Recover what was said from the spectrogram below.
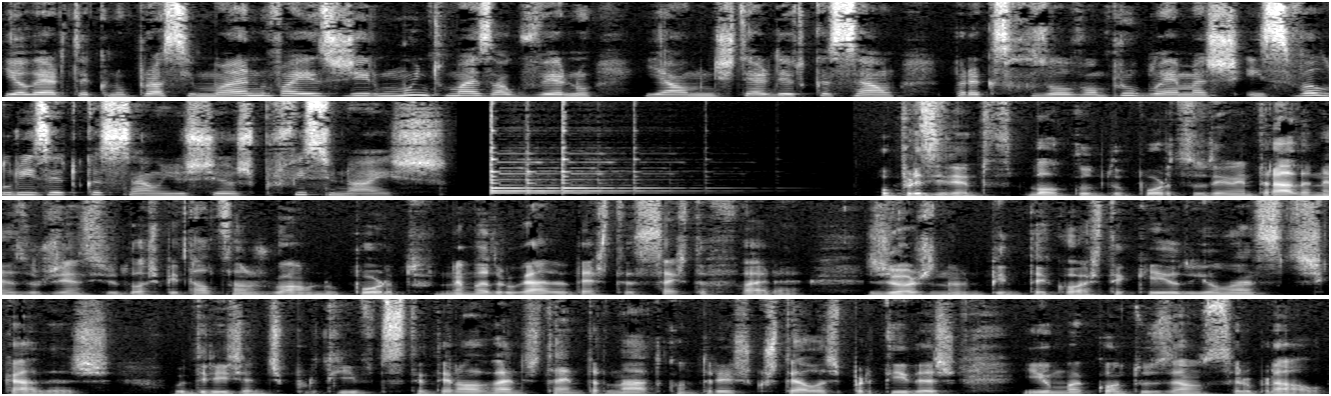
e alerta que no próximo ano vai exigir muito mais ao Governo e ao Ministério da Educação para que se resolvam problemas e se valorize educação e os seus profissionais. O presidente do Futebol Clube do Porto deu entrada nas urgências do Hospital de São João, no Porto, na madrugada desta sexta-feira. Jorge Nuno Pinto da Costa caiu de um lance de escadas. O dirigente esportivo de 79 anos está internado com três costelas partidas e uma contusão cerebral,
